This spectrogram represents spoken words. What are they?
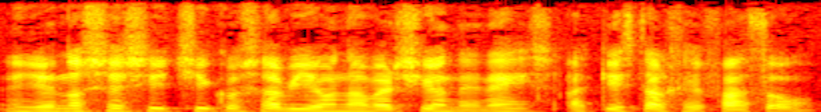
Yo no sé si chicos había una versión de NES. Aquí está el jefazo.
